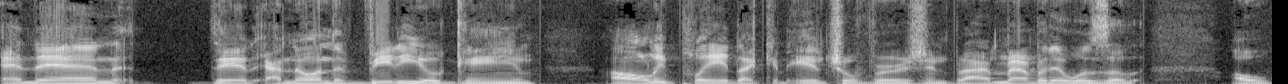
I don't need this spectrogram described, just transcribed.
and then then I know in the video game I only played like an intro version, but I remember there was a a,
